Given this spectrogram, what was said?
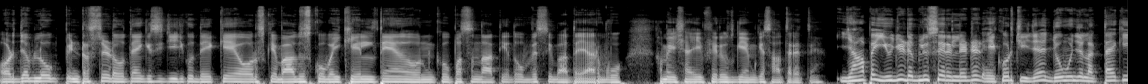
और जब लोग इंटरेस्टेड होते हैं किसी चीज़ को देख के और उसके बाद उसको भाई खेलते हैं और उनको पसंद आती है तो ऑब्वियस सी बात है यार, वो हमेशा ही फिर उस गेम के साथ रहते हैं। यहाँ पे यू से रिलेटेड एक और चीज़ है, जो मुझे लगता है कि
